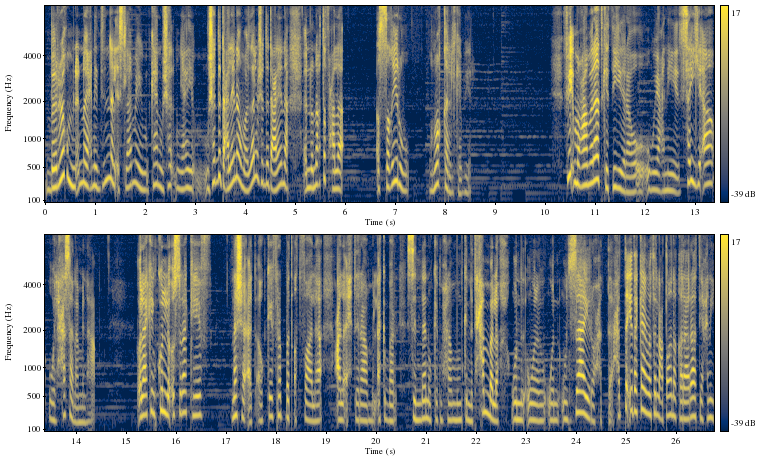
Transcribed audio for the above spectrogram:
بالرغم من أنه يعني ديننا الإسلامي كان مش يعني مشدد علينا وما زال مشدد علينا أنه نعطف على الصغير ونوقر الكبير. في معاملات كثيرة ويعني سيئة والحسنة منها. ولكن كل أسرة كيف نشأت أو كيف ربت أطفالها على احترام الأكبر سنا وكيف ممكن نتحمله ون ون ون ونسايره حتى. حتى إذا كان مثلا أعطانا قرارات يعني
